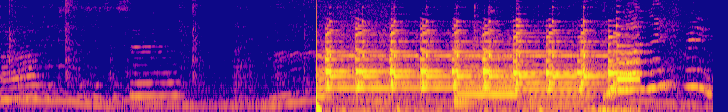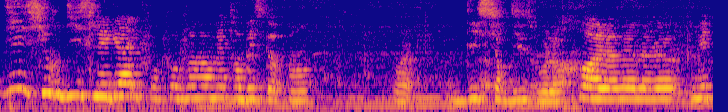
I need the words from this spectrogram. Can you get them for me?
ah, c'est- c'est- c'est- Magnifique 10 sur 10 les gars, il faut, vraiment mettre en best-of. Hein. Ouais, 10 sur 10, voilà. Oh là là là là. Met-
